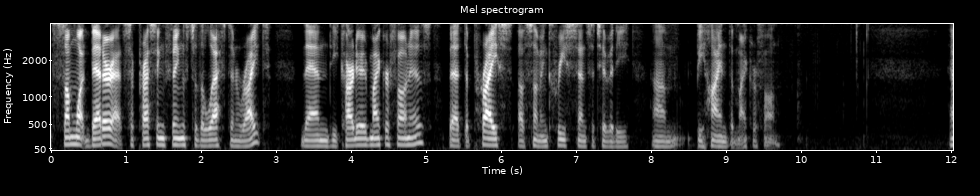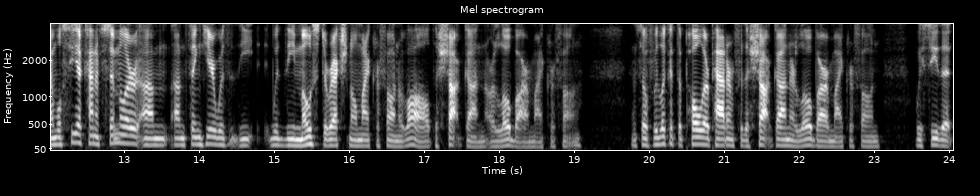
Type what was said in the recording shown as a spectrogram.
somewhat better at suppressing things to the left and right than the cardioid microphone is, but at the price of some increased sensitivity um, behind the microphone. And we'll see a kind of similar um, um, thing here with the with the most directional microphone of all, the shotgun or lobar microphone. And so if we look at the polar pattern for the shotgun or lobar microphone, we see that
